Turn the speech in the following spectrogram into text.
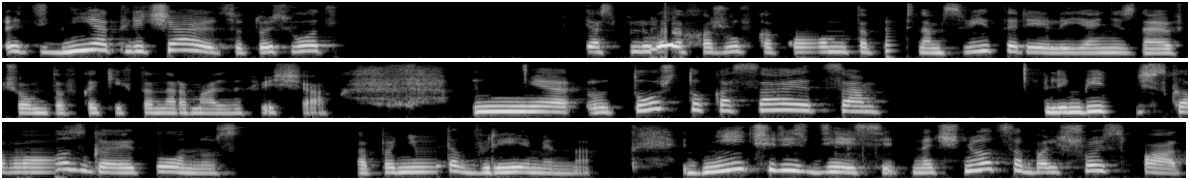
эти дни отличаются. То есть вот я сплю, я хожу в каком-то прочном свитере или, я не знаю, в чем-то, в каких-то нормальных вещах. То, что касается лимбического мозга и тонуса, понимать это временно. Дней через 10 начнется большой спад,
